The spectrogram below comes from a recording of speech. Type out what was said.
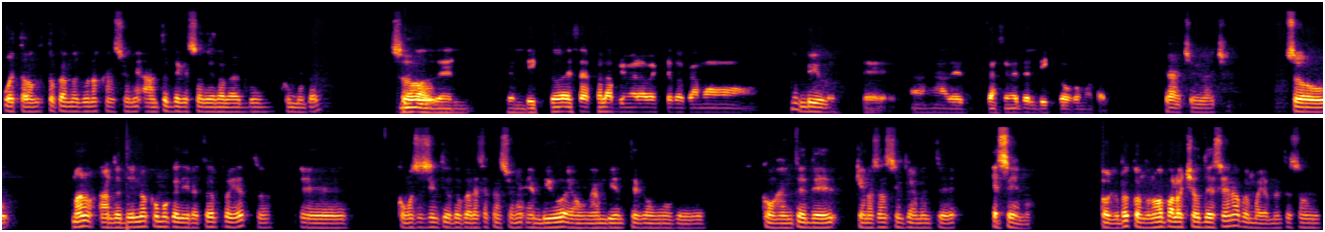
o estaban tocando algunas canciones antes de que saliera el álbum como tal. So, del, del disco, esa fue la primera vez que tocamos en vivo de, ajá, de canciones del disco como tal. Gacho, gacho. So, mano, antes de irnos como que directo del proyecto, eh, ¿cómo se sintió tocar esas canciones en vivo en un ambiente como que con gente de, que no sean simplemente escena? Porque pues cuando uno va para los shows de escena, pues mayormente son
